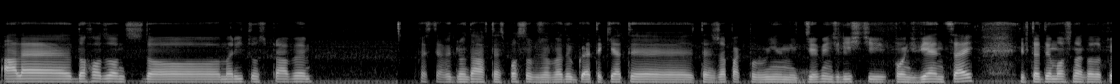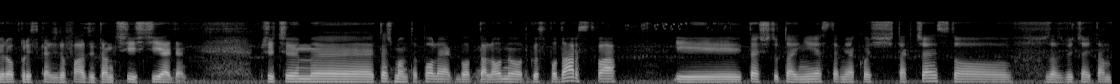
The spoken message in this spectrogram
ale dochodząc do meritum sprawy, kwestia wyglądała w ten sposób, że według etykiety ten rzepak powinien mieć 9 liści bądź więcej i wtedy można go dopiero pryskać do fazy tam 31. Przy czym e, też mam to pole jakby oddalone od gospodarstwa i też tutaj nie jestem jakoś tak często. Zazwyczaj tam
